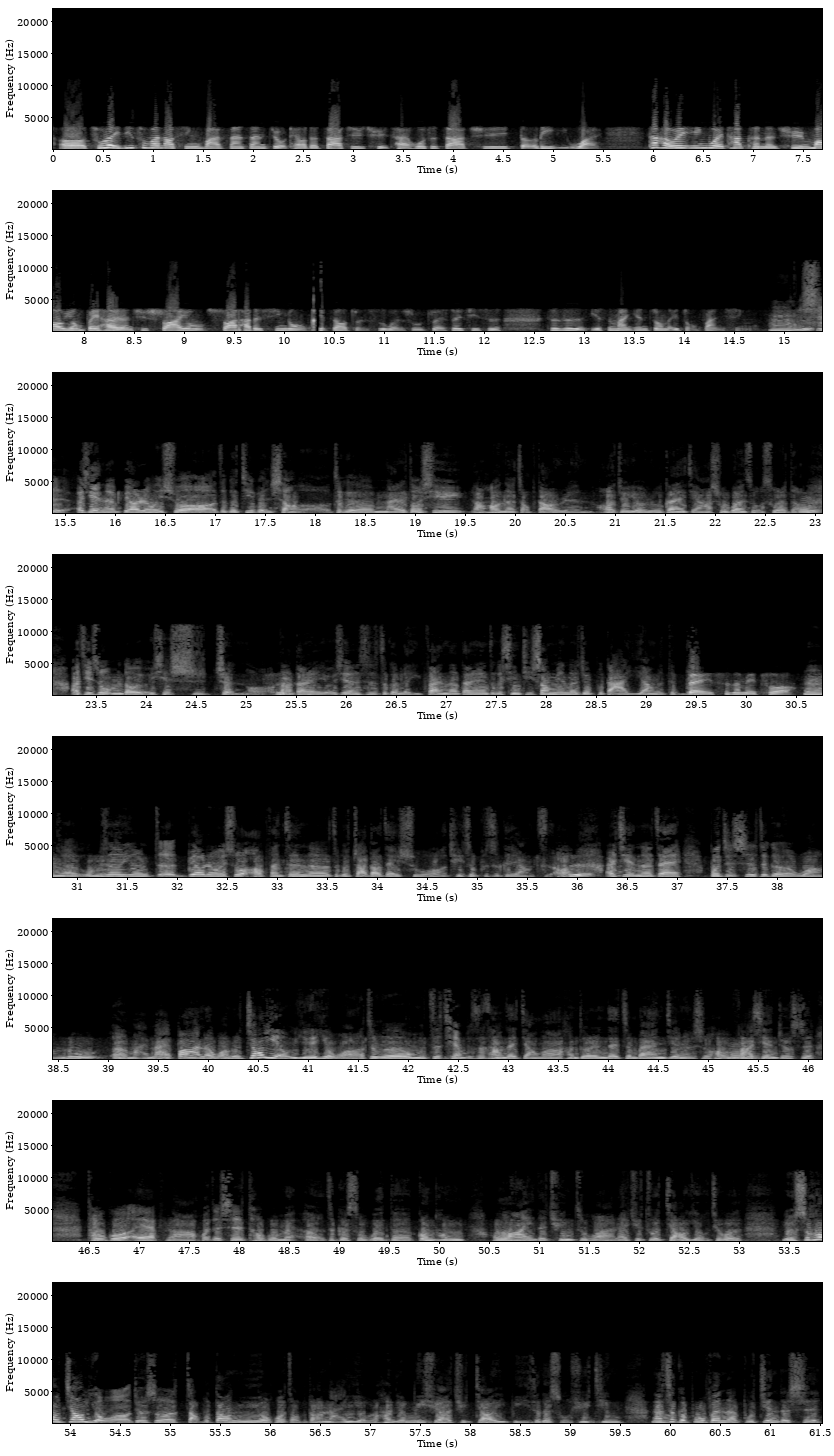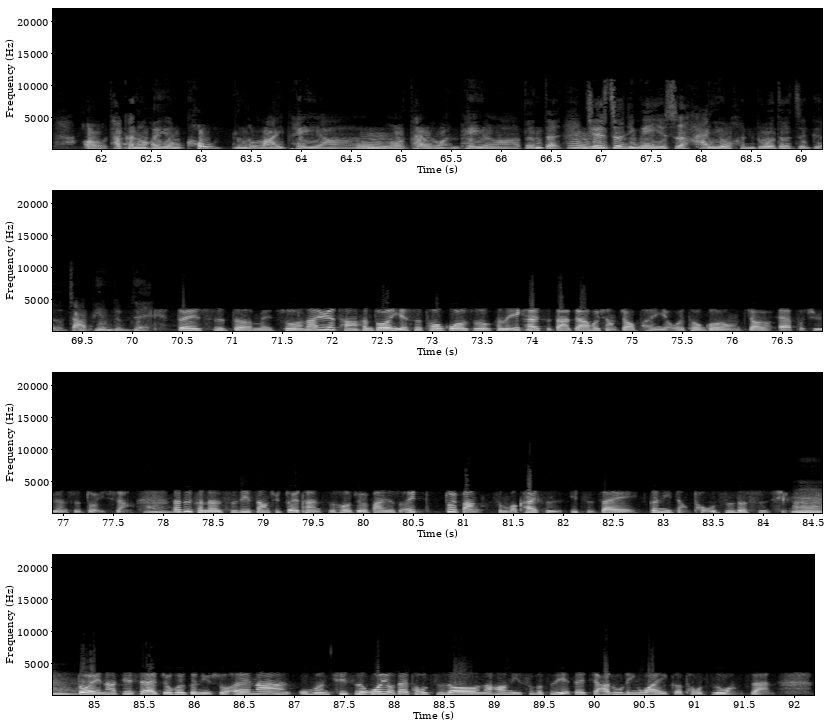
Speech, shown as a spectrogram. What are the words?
呃除了已经触犯到刑法三三九条的诈欺取财或是诈欺得利以外。他还会因为他可能去冒用被害人去刷用刷他的信用，可以造准私文书罪，所以其实这是也是蛮严重的一种犯行。嗯，是，而且呢，不要认为说哦，这个基本上哦，这个买了东西，然后呢找不到人哦，就有如刚才检察书官所说的，嗯啊，其实我们都有一些实证哦。那当然有一些人是这个累犯，那当然这个刑期上面呢就不大一样了，对不对？对，是的，没错。嗯，我们是用呃，不要认为说哦，反正呢这个抓到再说哦，其实不是这个样子哦。是，而且呢，在不只是这个网络呃买卖，包含了网络交友也有啊。这个我们之前不是常在讲吗？很多人在侦办案件的时候，发现就是透过 App 啊，或者是透过呃这个所谓的共同 Line 的群组啊，来去做交友。结果有时候交友哦，就是说找不到女友或找不到男友，然后你就必须要去交一笔这个手续金。那这个部分呢，不见得是哦，他可能会用扣那个 Line Pay 啊，哦台湾 Pay 啊。等等，其实这里面也是含有很多的这个诈骗，对不对？对，是的，没错。那因为常很多人也是透过说，可能一开始大家会想交朋友，会透过这种交友 App 去认识对象，嗯，但是可能实际上去对谈之后，就会发现说，哎，对方怎么开始一直在跟你讲投资的事情？嗯，对。那接下来就会跟你说，哎，那我们其实我有在投资哦，然后你是不是也在加入另外一个投资网站？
